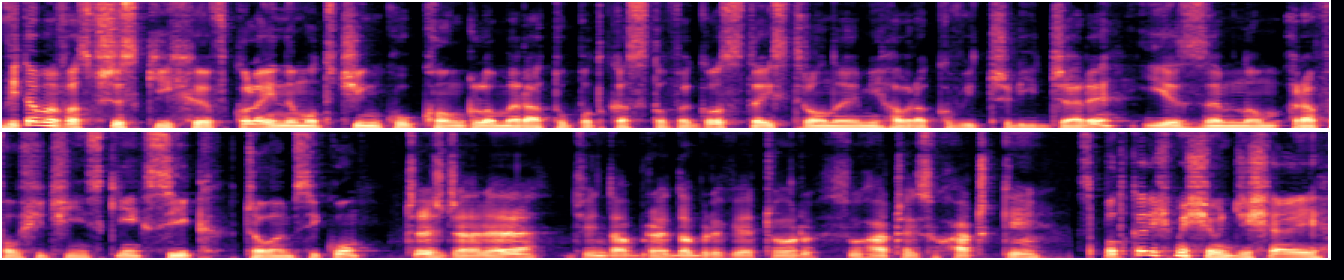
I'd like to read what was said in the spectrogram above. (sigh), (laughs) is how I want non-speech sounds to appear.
Witamy Was wszystkich w kolejnym odcinku konglomeratu podcastowego. Z tej strony Michał Rakowicz, czyli Jerry i jest ze mną Rafał Siciński, Sik. Czołem Siku. Cześć Jerry, dzień dobry, dobry wieczór, słuchacze i słuchaczki. Spotkaliśmy się dzisiaj e,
